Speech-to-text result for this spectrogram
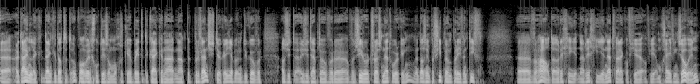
eh, uiteindelijk denk ik dat het ook wel weer goed is om nog eens een keer beter te kijken naar, naar het preventiestuk. Hè. Je hebt het natuurlijk over, als je het, als je het hebt over, eh, over zero trust networking, dat is in principe een preventief eh, verhaal. Dan richt, je, dan richt je je netwerk of je, of je omgeving zo in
